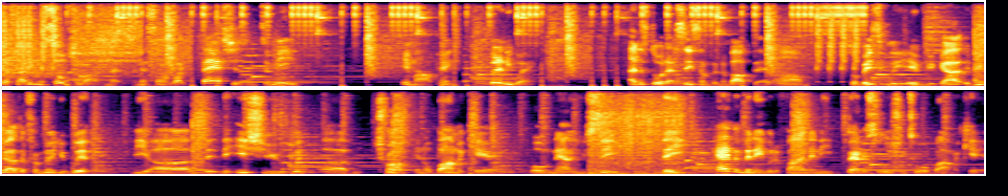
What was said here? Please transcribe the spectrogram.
That's not even socialized medicine. That sounds like fascism to me, in my opinion. But anyway, I just thought I'd say something about that. Um, so basically, if you guys if you guys are familiar with the uh, the, the, issue with uh, Trump and Obamacare, well now you see they haven't been able to find any better solution to Obamacare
